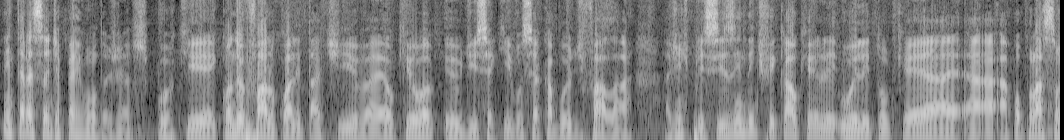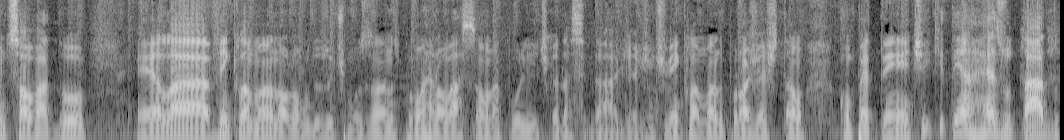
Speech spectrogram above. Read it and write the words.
É interessante a pergunta, Jefferson, porque quando eu falo qualitativa, é o que eu, eu disse aqui você acabou de falar. A gente precisa identificar o que ele, o eleitor quer, a, a, a população de Salvador ela vem clamando ao longo dos últimos anos por uma renovação na política da cidade. A gente vem clamando por uma gestão competente e que tenha resultado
